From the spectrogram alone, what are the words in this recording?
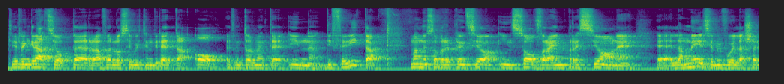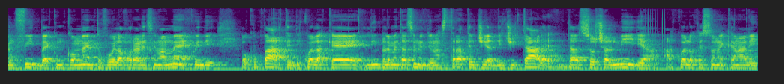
Ti ringrazio per averlo seguito in diretta o eventualmente in differita mando in sovraimpressione eh, la mail se mi vuoi lasciare un feedback, un commento, vuoi lavorare insieme a me, quindi occuparti di quella che è l'implementazione di una strategia digitale dal social media a quello che sono i canali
